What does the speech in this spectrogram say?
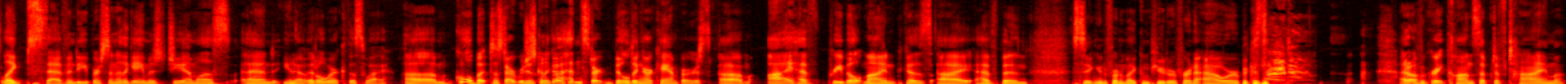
Like 70% of the game is GMless, and you know, it'll work this way. Um, cool, but to start, we're just gonna go ahead and start building our campers. Um, I have pre built mine because I have been sitting in front of my computer for an hour because I don't, I don't have a great concept of time.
